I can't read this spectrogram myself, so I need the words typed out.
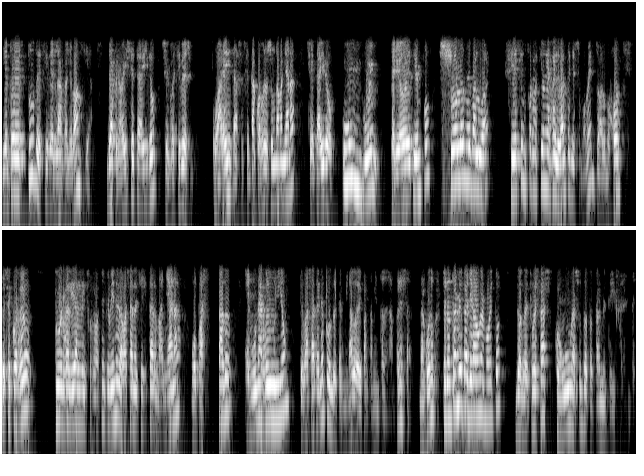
Y entonces tú decides la relevancia. Ya, pero ahí se te ha ido, si recibes 40, 60 correos en una mañana, se te ha ido un buen periodo de tiempo solo en evaluar si esa información es relevante en ese momento. A lo mejor ese correo, tú en realidad la información que viene la vas a necesitar mañana o pasado en una reunión que vas a tener con un determinado departamento de la empresa, ¿de acuerdo? Pero en cambio te ha llegado en el momento donde tú estás con un asunto totalmente diferente.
